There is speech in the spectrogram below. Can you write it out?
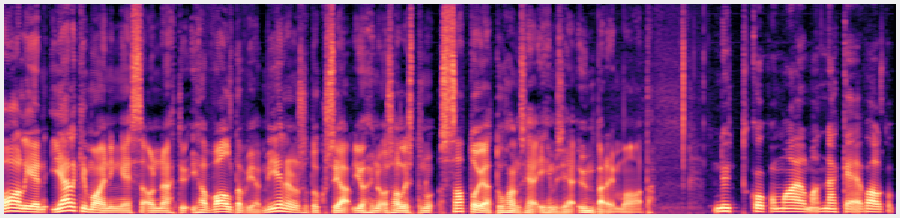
Vaalien jälkimainingeissa on nähty ihan valtavia mielenosoituksia, joihin on osallistunut satoja tuhansia ihmisiä ympäri maata. Nyt koko maailma näkee valko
